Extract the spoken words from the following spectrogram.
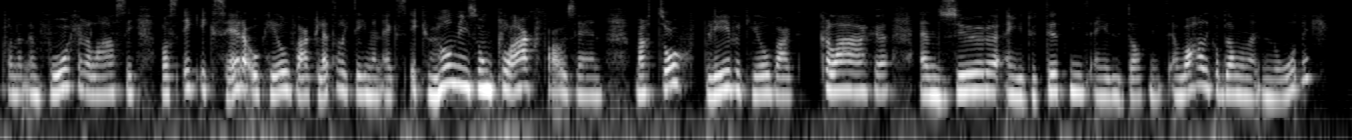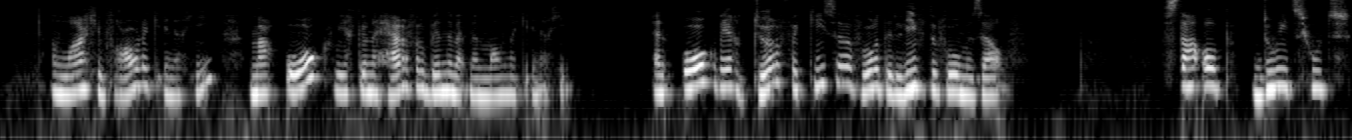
vanuit mijn vorige relatie was ik, ik zei dat ook heel vaak letterlijk tegen mijn ex, ik wil niet zo'n klaagvrouw zijn. Maar toch bleef ik heel vaak klagen en zeuren en je doet dit niet en je doet dat niet. En wat had ik op dat moment nodig? Een laagje vrouwelijke energie, maar ook weer kunnen herverbinden met mijn mannelijke energie. En ook weer durven kiezen voor de liefde voor mezelf. Sta op, doe iets goeds,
